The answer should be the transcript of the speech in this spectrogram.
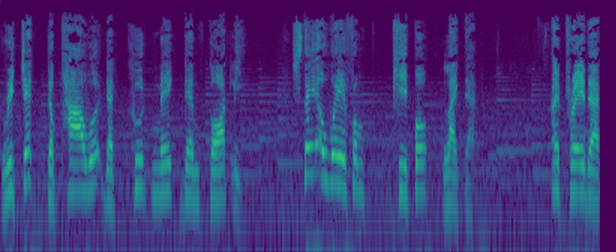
reject the power that could make them godly. Stay away from people like that. I pray that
